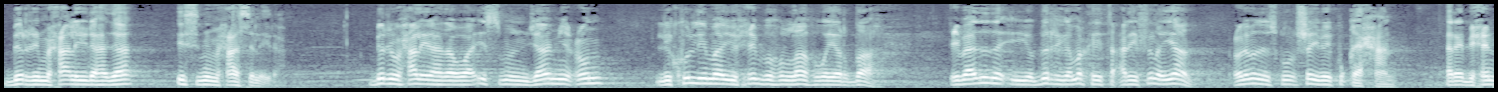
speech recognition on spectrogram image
biri maxaa la yidhaahdaa ismi maxaase la yidhahda biri waxaa la yidhahdaa waa ismun jaamicun likulli maa yuxibuhu allahu wayardaah cibaadada iyo biriga markay tacriifinayaan culimmadu isku shay bay ku qeexaan erebixin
